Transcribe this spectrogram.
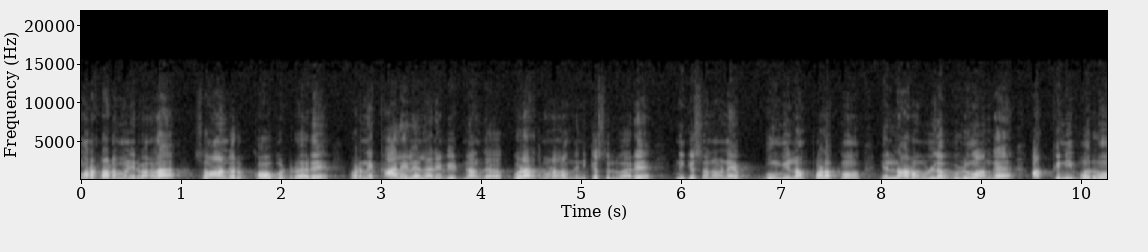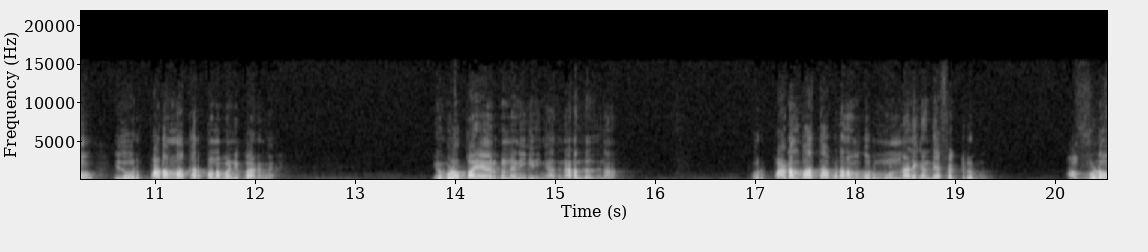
முரட்டாட்டம் பண்ணிடுவாங்களா ஸோ ஆண்டவர் கோவப்பட்டுருவாரு. உடனே காலையில் எல்லாரும் வீட்டு அந்த கூடாரத்து முன்னால் வந்து நிற்க சொல்லுவார். நிற்க சொன்ன உடனே பூமியெல்லாம் புழக்கும். எல்லாரும் உள்ளே விழுவாங்க. அக்னி வரும். இது ஒரு படமாக கற்பனை பண்ணி பாருங்க. எவ்வளோ பயம் இருக்குன்னு நினைக்கிறீங்க? அது நடந்ததுன்னா. ஒரு படம் பார்த்தா கூட நமக்கு ஒரு மூணு நாளைக்கு அந்த எஃபெக்ட் இருக்கும். அவ்வளோ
